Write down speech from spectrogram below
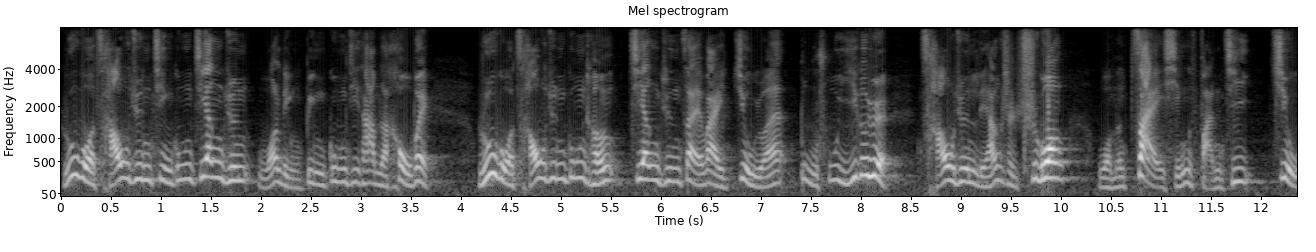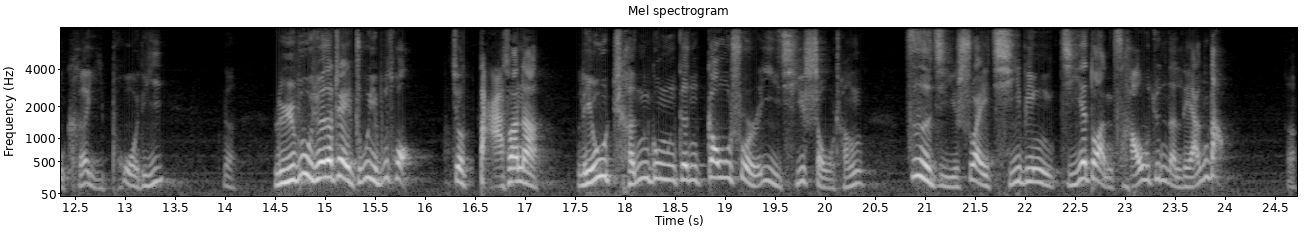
如果曹军进攻将军，我领兵攻击他们的后背。如果曹军攻城，将军在外救援，不出一个月，曹军粮食吃光，我们再行反击就可以破敌。吕布觉得这主意不错，就打算呢留陈宫跟高顺一起守城。自己率骑兵截断曹军的粮道。啊！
